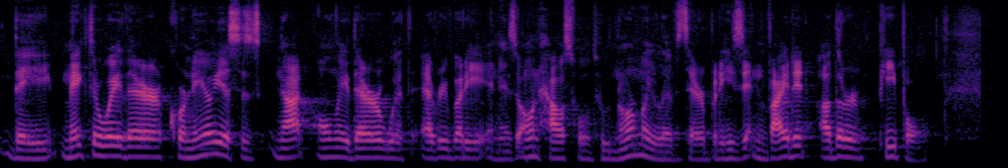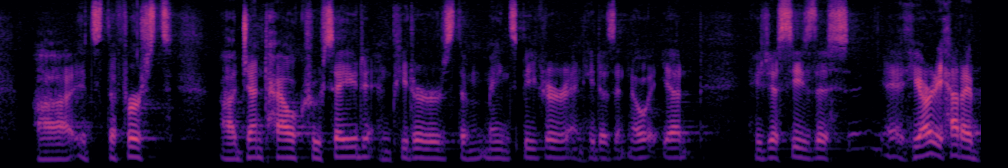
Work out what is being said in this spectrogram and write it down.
they make their way there. Cornelius is not only there with everybody in his own household who normally lives there, but he's invited other people. Uh, it's the first uh, Gentile crusade, and Peter's the main speaker, and he doesn't know it yet. He just sees this. He already had a,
